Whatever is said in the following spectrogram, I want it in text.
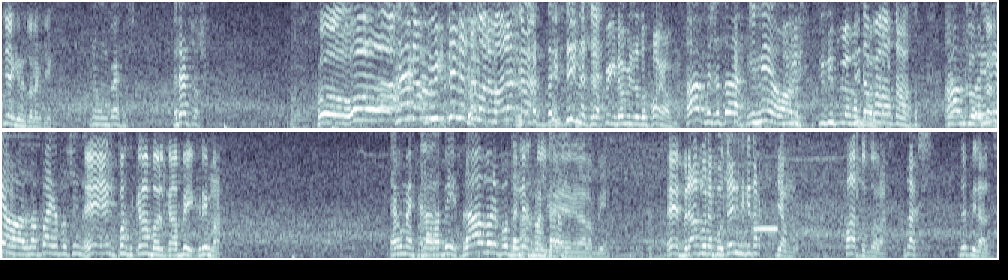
Τι έγινε τώρα εκεί; Ναι, μου παίχνεις. Ρέτσος. Ω, ω, Να μην ξύνεσαι μωρέ μαλάκα! Τι ξύνεσαι! Φύγει, νόμιζα το φάγαμε. Άφησε τα ενία ο άλλος. Τι δίπλα θα Τι τα πάρουμε. παρατάς! Άφησε τα ενία ο άλλος, να πάει όπως είναι. Ε, έχει πάθει κράμπο ο Ελκαμπή, κρίμα. Έχουμε, ελαραμπή. Μπράβο ρε ποντέ. Δεν έχουμε ε, αραμπή. Ε, μπράβο ρε, ποτένισε και τα αρχίδια μου. Φάτο τώρα. Εντάξει, δεν πειράζει.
